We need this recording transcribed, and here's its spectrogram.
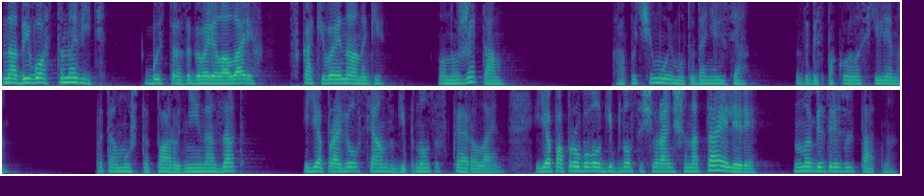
Надо его остановить, быстро заговорил Аларих, вскакивая на ноги. Он уже там. А почему ему туда нельзя? Забеспокоилась Елена. Потому что пару дней назад я провел сеанс гипноза с Кэролайн. Я попробовал гипноз еще раньше на Тайлере, но безрезультатно.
